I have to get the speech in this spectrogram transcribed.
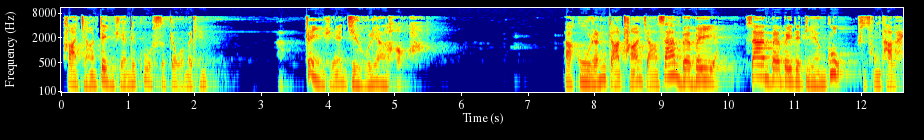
他讲郑玄的故事给我们听，啊，郑玄酒量好啊，啊，古人常常讲三百杯呀，三百杯的典故是从他来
